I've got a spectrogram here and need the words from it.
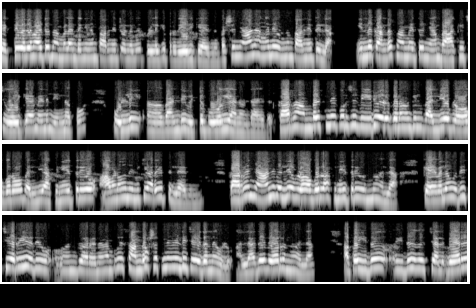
വ്യക്തിപരമായിട്ട് നമ്മൾ എന്തെങ്കിലും പറഞ്ഞിട്ടുണ്ടെങ്കിൽ പുള്ളിക്ക് പ്രതികരിക്കായിരുന്നു. പക്ഷെ ഞാൻ അങ്ങനെ ഒന്നും പറഞ്ഞിട്ടില്ല. ഇന്ന് കണ്ട സമയത്ത് ഞാൻ ബാക്കി ചോദിക്കാൻ വേണ്ടി നിന്നപ്പോൾ പുള്ളി വണ്ടി വിട്ടു പോവുകയാണ് ഉണ്ടായത്. കാരണം അമ്പലത്തിനെ കുറിച്ച് വീഡിയോ എടുക്കണമെങ്കിൽ വലിയ വ്ളോഗറോ വലിയ അഭിനേത്രിയോ ആവണമെന്ന് എനിക്ക് അറിയത്തില്ലായിരുന്നു. കാരണം ഞാൻ വലിയ വ്ളോഗറോ അഭിനേത്രിയോ ഒന്നുമല്ല. കേവലം ഒരു ചെറിയൊരു എന്താ പറയുന്നത് നമുക്ക് സന്തോഷത്തിന് വേണ്ടി ചെയ്തെന്നേ ഉള്ളൂ. അല്ലാതെ വേറൊന്നുമല്ല. അപ്പൊ ഇത് ഇത് വേറെ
